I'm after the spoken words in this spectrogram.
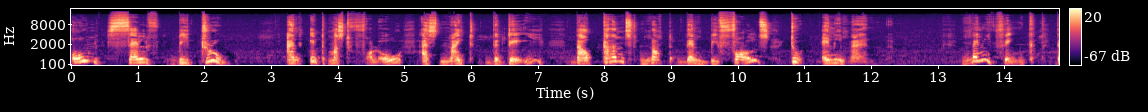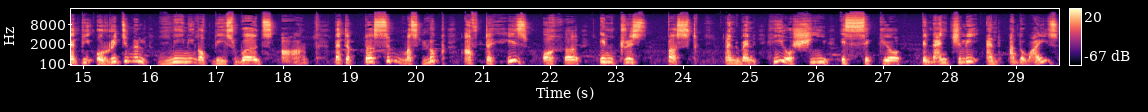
own self be true, and it must follow as night the day, thou canst not then be false to any man. Many think that the original meaning of these words are that a person must look after his or her interests first, and when he or she is secure financially and otherwise,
